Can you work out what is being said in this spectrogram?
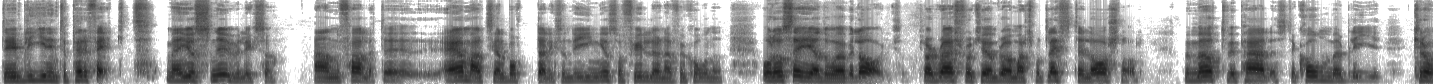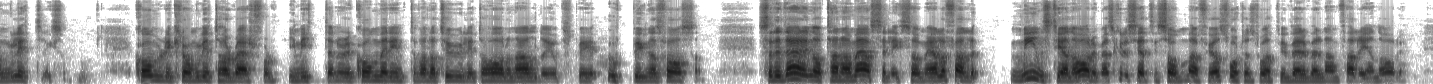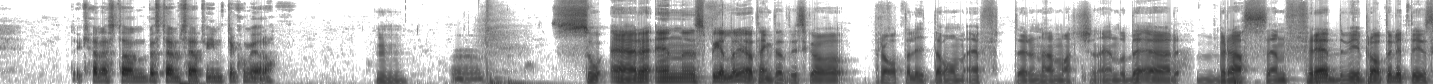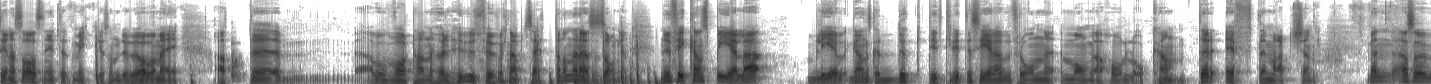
det blir inte perfekt. Men just nu liksom, anfallet, det är Martial borta. Liksom. Det är ingen som fyller den här funktionen. Och då säger jag då överlag, liksom, klart Rashford kan göra en bra match mot Leicester eller Arsenal. Men möter vi Palace, det kommer bli krångligt liksom. Det kommer bli krångligt att ha Rashford i mitten och det kommer inte vara naturligt att ha Ronaldo i uppbyggnadsfasen. Så det där är något han har med sig liksom, i alla fall minst i januari, men jag skulle säga till sommar, för jag har svårt att tro att vi värvar en anfallare i januari. Det kan nästan bestämt säga att vi inte kommer göra. Mm. Mm. Så är det. En spelare jag tänkte att vi ska prata lite om efter den här matchen ändå. Det är brassen Fred. Vi pratade lite i senaste avsnittet, Micke, som du och jag var med i, att eh, vart han höll hus, för vi har knappt sett honom den här säsongen. Nu fick han spela, blev ganska duktigt kritiserad från många håll och kanter efter matchen. Men alltså,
